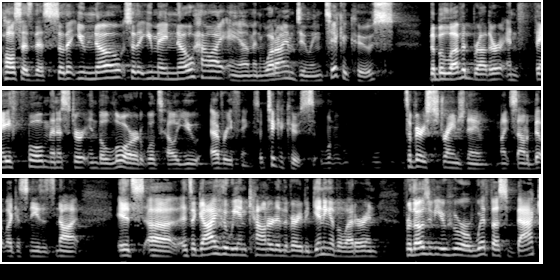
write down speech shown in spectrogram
Paul says this, so that you know, so that you may know how I am and what I am doing, Tychicus, the beloved brother and faithful minister in the Lord, will tell you everything. So Tychicus, it's a very strange name. Might sound a bit like a sneeze. It's not. It's, uh, it's a guy who we encountered in the very beginning of the letter. And for those of you who are with us back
